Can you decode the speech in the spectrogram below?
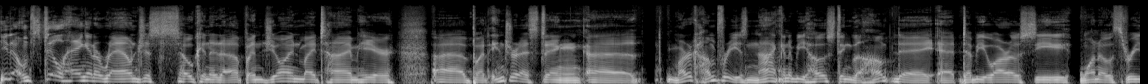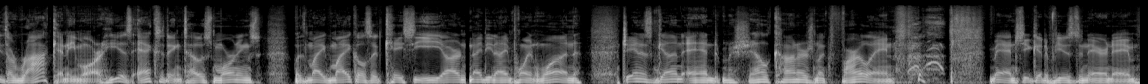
You know, I'm still hanging around, just soaking it up, enjoying my time here. Uh, but interesting, uh, Mark Humphrey is not going to be hosting the Hump Day at WROC 103 The Rock anymore. He is exiting to host mornings with Mike Michaels at KCER 99.1. Janice Gunn and Michelle Connors McFarlane. Man, she could have used an air name.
